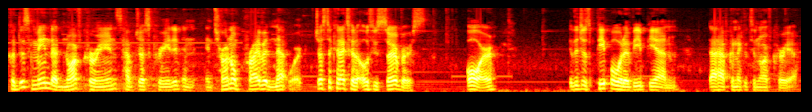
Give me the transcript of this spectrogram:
could this mean that North Koreans have just created an internal private network just to connect to the OSU servers? Or is it just people with a VPN that have connected to North Korea?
